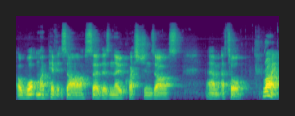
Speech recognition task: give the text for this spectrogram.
of what my pivots are so there's no questions asked um, at all. Right,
